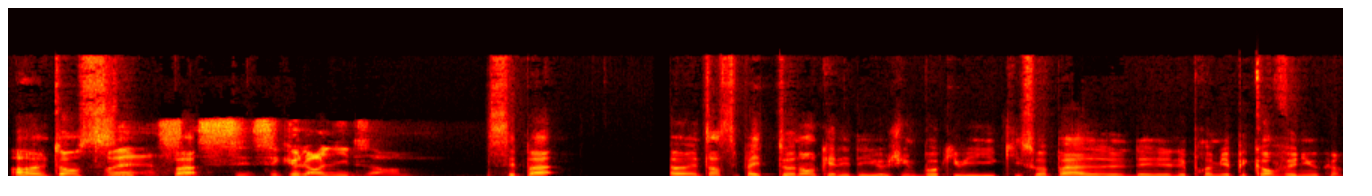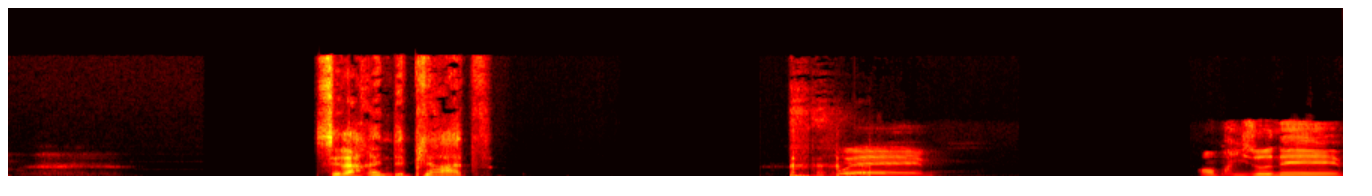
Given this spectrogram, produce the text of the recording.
En même temps, c'est Ouais, pas, c'est c'est que leur unit ça. hein. c'est pas. En même temps, c'est pas étonnant qu'elle ait des Yojimbo qui, qui soient pas euh, les premiers pécores venus, quoi. C'est la reine des pirates Ouais. Emprisonné.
